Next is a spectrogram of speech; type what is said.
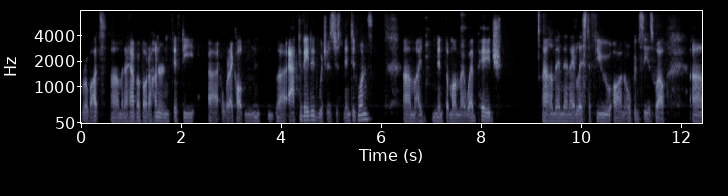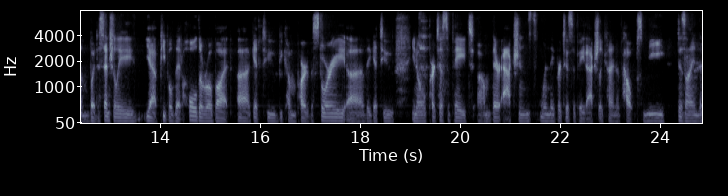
robots um, and i have about 150 uh, what I call uh, activated, which is just minted ones. Um, I mint them on my web page, um, and then I list a few on OpenSea as well. Um, but essentially, yeah, people that hold a robot uh, get to become part of the story. Uh, they get to, you know, participate. Um, their actions when they participate actually kind of helps me design the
